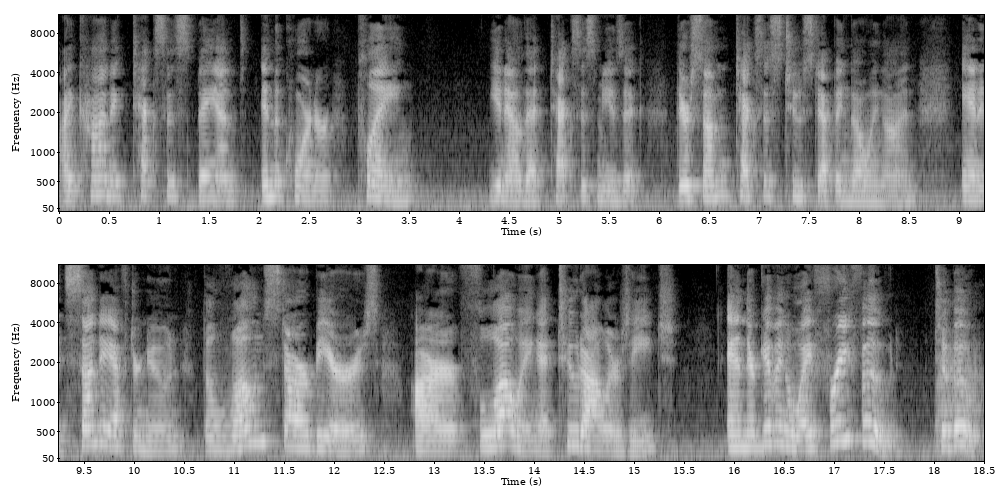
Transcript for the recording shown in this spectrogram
iconic Texas band in the corner playing, you know, that Texas music. There's some Texas two stepping going on and it's Sunday afternoon. The Lone Star beers are flowing at $2 each, and they're giving away free food to Wow. boot.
